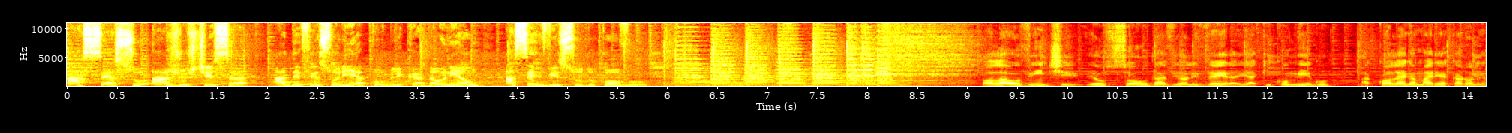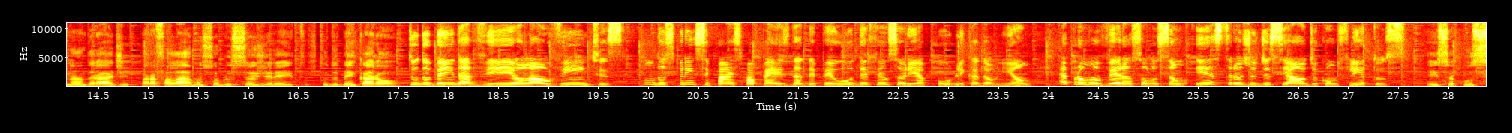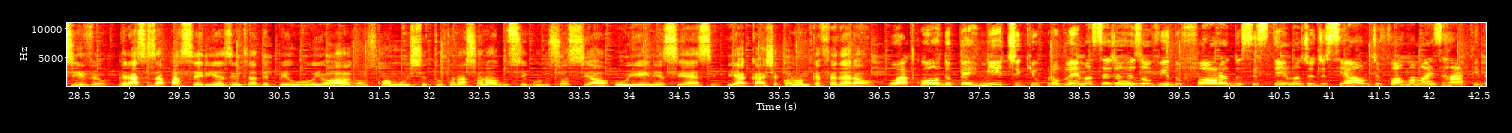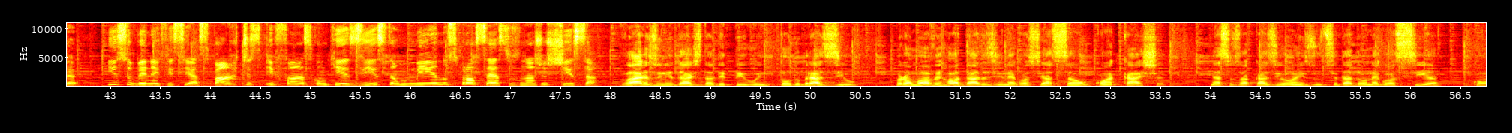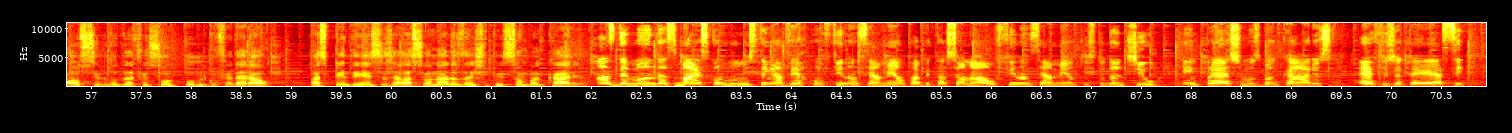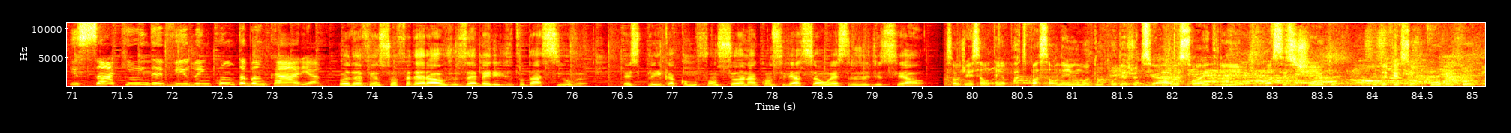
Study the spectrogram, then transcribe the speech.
Acesso à Justiça, a Defensoria Pública da União a serviço do povo. Olá, ouvinte. Eu sou o Davi Oliveira e aqui comigo a colega Maria Carolina Andrade para falarmos sobre os seus direitos. Tudo bem, Carol? Tudo bem, Davi. Olá, ouvintes. Um dos principais papéis da DPU, Defensoria Pública da União, é promover a solução extrajudicial de conflitos. Isso é possível graças a parcerias entre a DPU e órgãos como o Instituto Nacional do Seguro Social, o INSS, e a Caixa Econômica Federal. O acordo permite que o problema seja resolvido fora do sistema judicial de forma mais rápida isso beneficia as partes e faz com que existam menos processos na justiça. Várias unidades da DPU em todo o Brasil promovem rodadas de negociação com a Caixa. Nessas ocasiões, o cidadão negocia, com o auxílio do Defensor Público Federal, as pendências relacionadas à instituição bancária. As demandas mais comuns têm a ver com financiamento habitacional, financiamento estudantil, empréstimos bancários, FGTS e saque indevido em conta bancária. O defensor federal José Benedito da Silva explica como funciona a conciliação extrajudicial. Essa audiência não tem participação nenhuma do Poder Judiciário, é só entre o assistido, o defensor público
